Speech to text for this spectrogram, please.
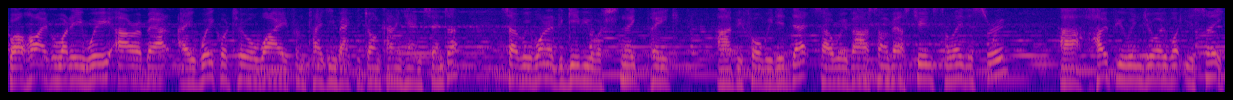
Well, hi everybody. We are about a week or two away from taking back the John Cunningham Centre. So we wanted to give you a sneak peek uh, before we did that. So we've asked some of our students to lead us through. Uh, hope you enjoy what you see.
